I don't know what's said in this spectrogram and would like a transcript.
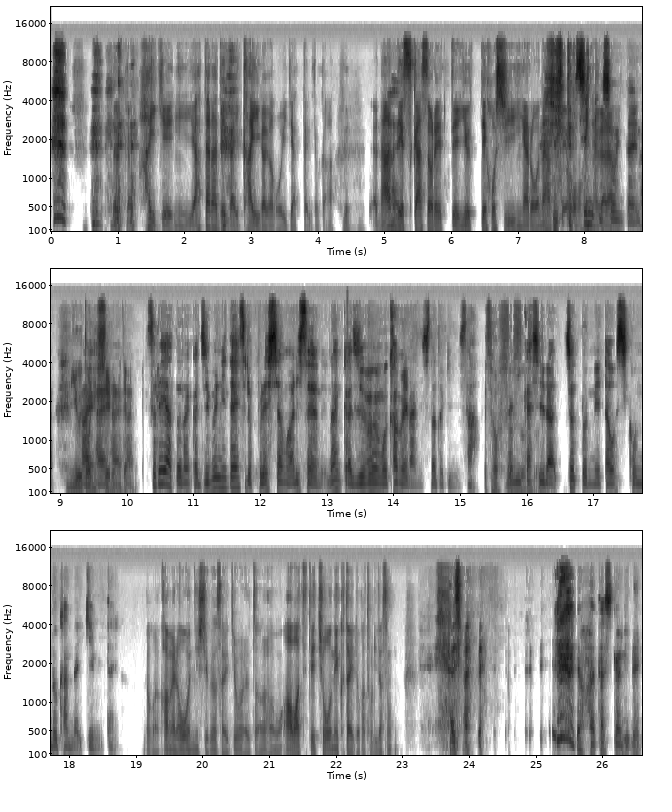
なんか背景にやたらでかい絵画が置いてあったりとか、何ですかそれって言ってほしいんやろうなって思いながらみたいな。ミュートにしてるみたいな。それやとなんか自分に対するプレッシャーもありそうやね。なんか自分もカメラにしたときにさ、そうそうそうそう何かしらちょっとネタを仕込んどかんないけみたいな。だからカメラオンにしてくださいって言われたら、もう慌てて蝶ネクタイとか取り出すもん。いや、まあ確かにね。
